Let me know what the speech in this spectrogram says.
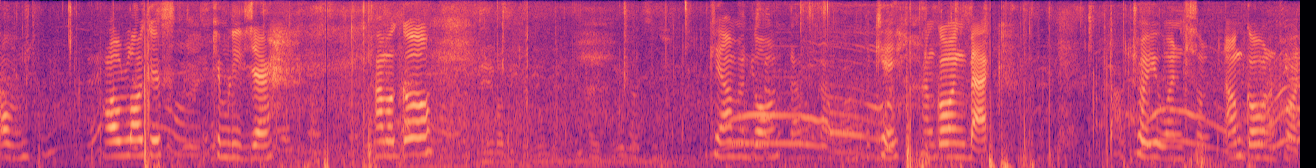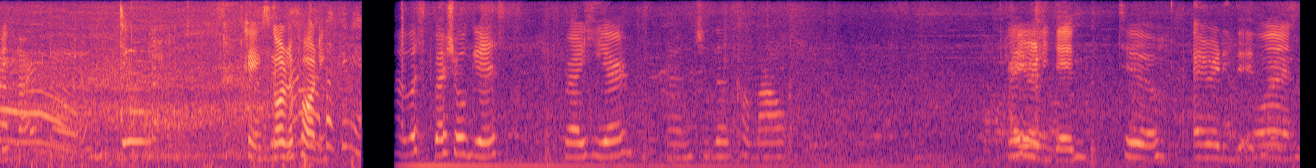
Um, our vloggers. Kimberly's there. I'ma go. Okay, I'm going. Okay, I'm going back. I'll show you when some. I'm going to party. Okay, go to party. I have a special guest right here, and she's gonna come out. I already did. Two. I already did. One.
